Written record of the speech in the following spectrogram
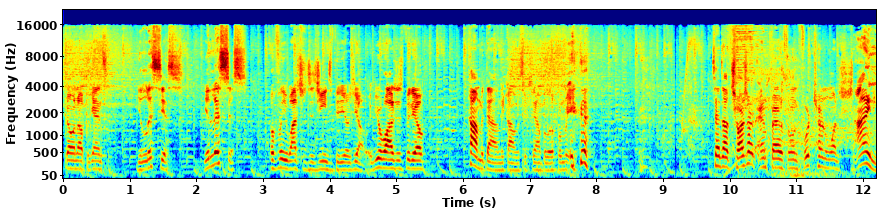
Going up against Ulysses. Ulysses. Hopefully you watch the Jeans videos. Yo, if you're watching this video, comment down in the comment section down below for me. Sends out Charizard and Ferrothorn for turn one. Shiny.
